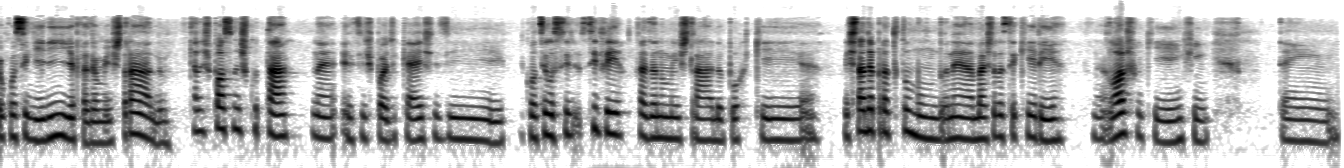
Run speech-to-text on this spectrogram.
eu conseguiria fazer o mestrado? Que elas possam escutar, né, esses podcasts e, e consigam se, se ver fazendo mestrado, porque mestrado é para todo mundo, né? Basta você querer. Né? Lógico que, enfim, tem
